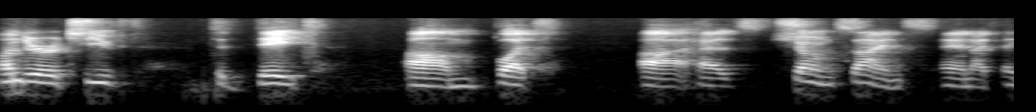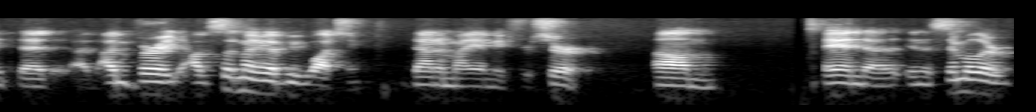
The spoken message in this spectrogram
underachieved to date, um, but uh, has shown signs, and I think that I'm very. I'm somebody I'll be watching down in Miami for sure. Um, and uh, in a similar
